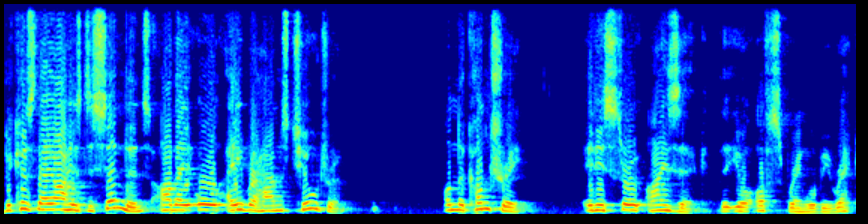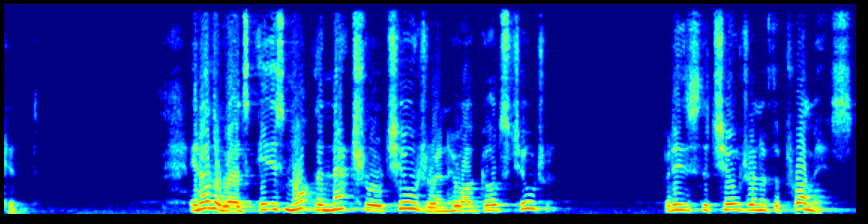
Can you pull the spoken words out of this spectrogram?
because they are his descendants, are they all Abraham's children? On the contrary, it is through Isaac that your offspring will be reckoned. In other words, it is not the natural children who are God's children, but it is the children of the promise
